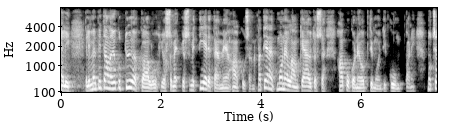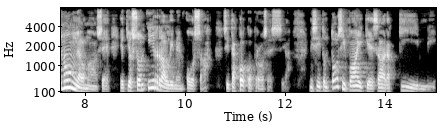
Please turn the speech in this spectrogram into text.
Eli, eli meillä pitää olla joku työkalu, jossa me, jossa me tiedetään meidän hakusanat. Mä tiedän, että monella on käytössä hakukoneoptimointikumppani, mutta sen ongelma on se, että jos se on irrallinen osa sitä koko prosessia, niin siitä on tosi vaikea saada kiinni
